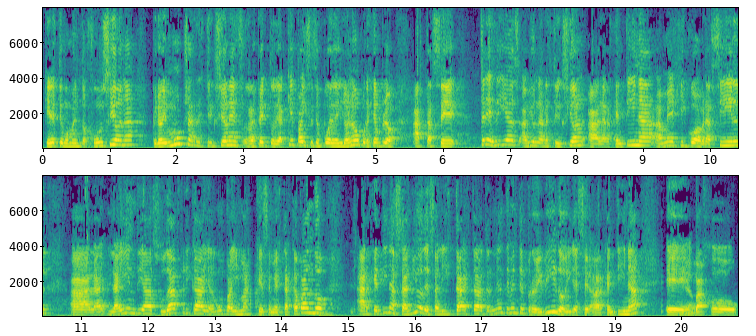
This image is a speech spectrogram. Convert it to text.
que en este momento funciona, pero hay muchas restricciones respecto de a qué países se puede ir o no. Por ejemplo, hasta hace tres días había una restricción a la Argentina, a México, a Brasil, a la, India, Sudáfrica y algún país más que se me está escapando. Argentina salió de esa lista, estaba terminantemente prohibido ir a Argentina eh, bajo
